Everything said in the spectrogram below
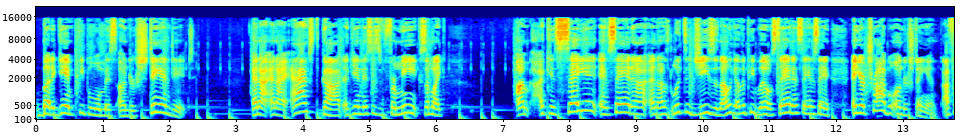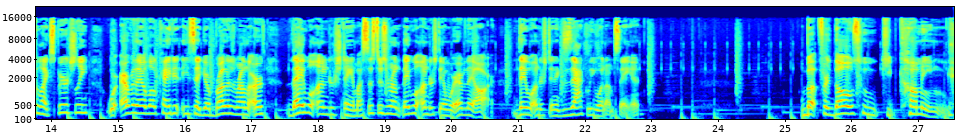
But again, people will misunderstand it. And I and I asked God again. This is for me because I'm like, I'm, I can say it and say it, and I, and I looked at Jesus and I look at other people, they will say it and say it and say it, and your tribe will understand. I feel like spiritually, wherever they're located, he said, your brothers around the earth, they will understand. My sisters around, they will understand wherever they are. They will understand exactly what I'm saying. But for those who keep coming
